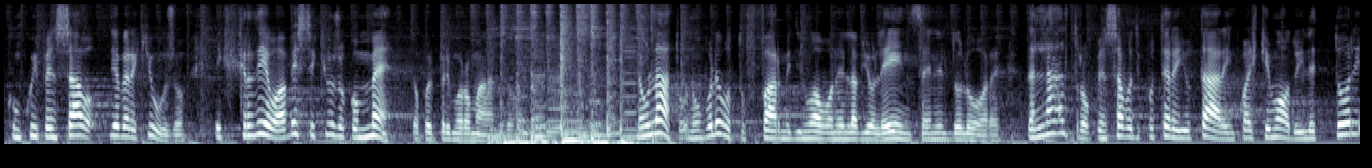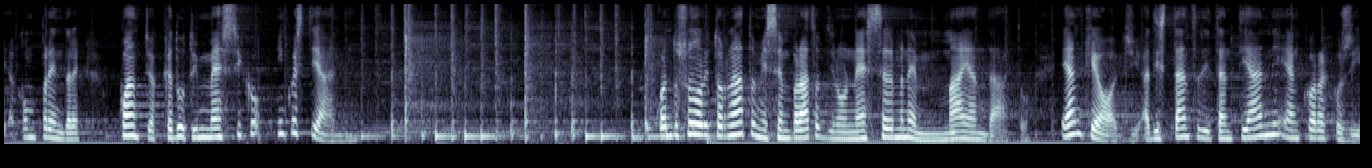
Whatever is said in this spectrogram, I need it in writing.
con cui pensavo di avere chiuso e che credevo avesse chiuso con me dopo il primo romanzo. Da un lato non volevo tuffarmi di nuovo nella violenza e nel dolore, dall'altro pensavo di poter aiutare in qualche modo i lettori a comprendere quanto è accaduto in Messico in questi anni. Quando sono ritornato mi è sembrato di non essermene mai andato e anche oggi, a distanza di tanti anni, è ancora così.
